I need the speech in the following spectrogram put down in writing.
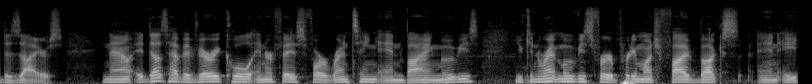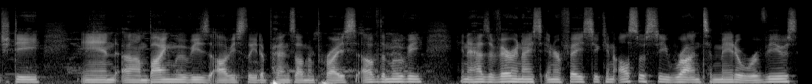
desires. Now, it does have a very cool interface for renting and buying movies. You can rent movies for pretty much five bucks in HD, and um, buying movies obviously depends on the price of the movie. And it has a very nice interface. You can also see Rotten Tomato reviews,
